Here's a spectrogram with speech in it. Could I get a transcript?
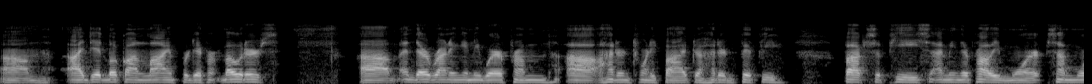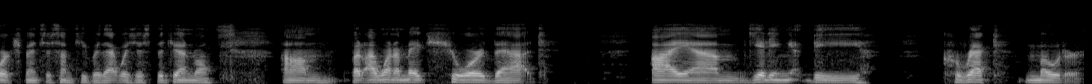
Um, I did look online for different motors, um, and they're running anywhere from uh, 125 to 150 bucks a piece. I mean, they're probably more, some more expensive, some cheaper. That was just the general. Um, but I want to make sure that I am getting the correct motor.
